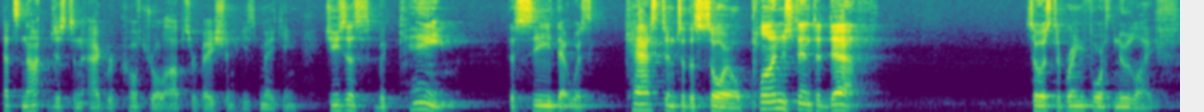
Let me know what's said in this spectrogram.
That's not just an agricultural observation he's making. Jesus became the seed that was cast into the soil, plunged into death, so as to bring forth new life.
